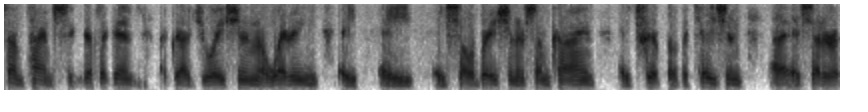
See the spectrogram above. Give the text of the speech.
sometimes significant, a graduation, a wedding, a, a, a celebration of some kind, a trip, a vacation, uh, etc.,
